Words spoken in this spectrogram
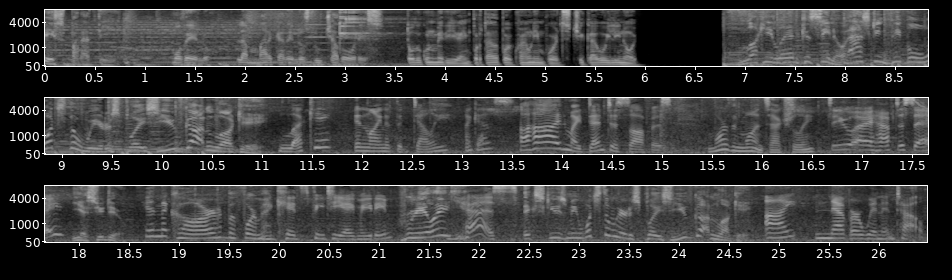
es para ti. Modelo, la marca de los luchadores. Todo con medida, importada por Crown Imports, Chicago, Illinois. Lucky Land Casino asking people what's the weirdest place you've gotten lucky? Lucky? In line at the deli, I guess? Aha, in my dentist's office. More than once, actually. Do I have to say? Yes, you do. In the car before my kids' PTA meeting. Really? Yes. Excuse me, what's the weirdest place you've gotten lucky? I never win and tell.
